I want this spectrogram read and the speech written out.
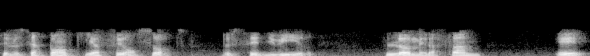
C'est le serpent qui a fait en sorte de séduire l'homme et la femme et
